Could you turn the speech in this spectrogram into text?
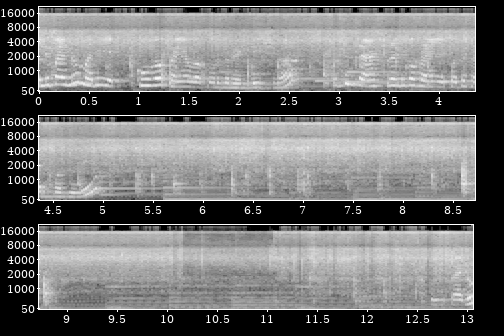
ఉల్లిపాయలు మరీ ఎక్కువగా ఫ్రై అవ్వకూడదు రెడ్డిష్గా కొంచెం ట్రాన్స్పరెంట్గా ఫ్రై అయిపోతే సరిపోతుంది. ఉల్లిపాయలు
